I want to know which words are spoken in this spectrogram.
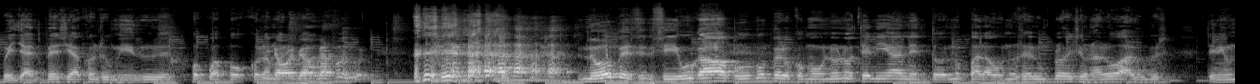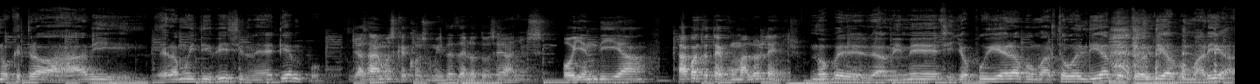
pues ya empecé a consumir poco a poco la ¿Y no volvió a jugar fútbol? No, pues sí jugaba fútbol, pero como uno no tenía el entorno para uno ser un profesional o algo, pues tenía uno que trabajar y era muy difícil en ese tiempo. Ya sabemos que consumís desde los 12 años. Hoy en día, ¿a cuánto te fuman los leños? No, pues a mí me, si yo pudiera fumar todo el día, pues todo el día fumaría.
